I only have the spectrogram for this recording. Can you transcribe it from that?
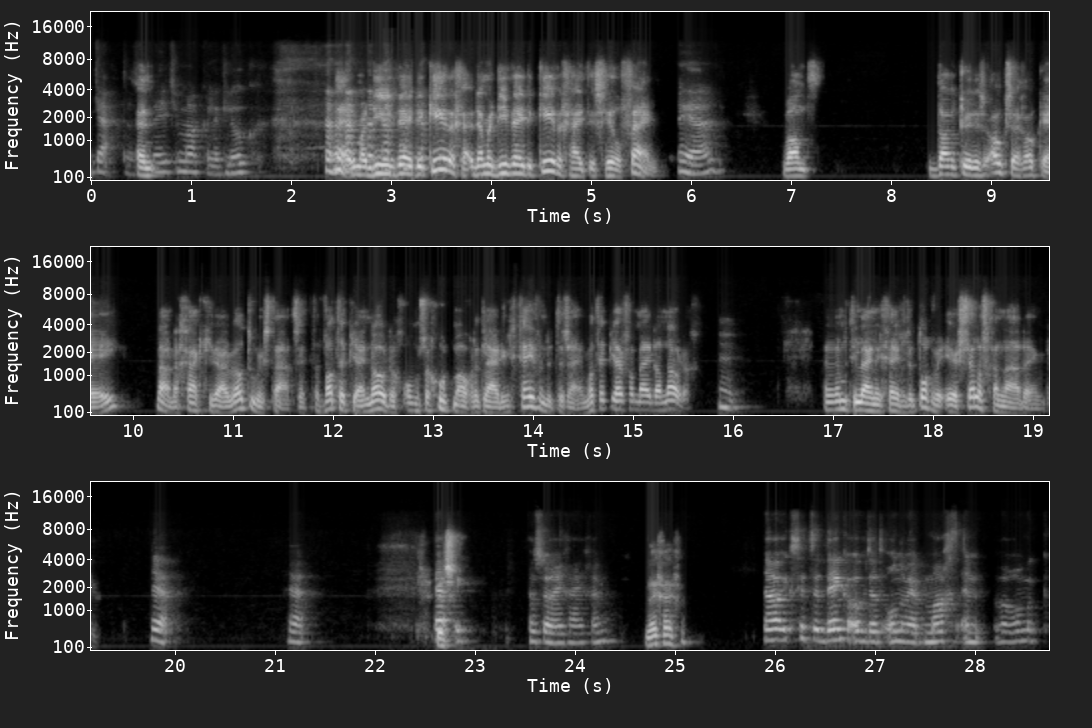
Ja, dat is een beetje makkelijk, Luke. Nee, maar die wederkerigheid, nee, maar die wederkerigheid is heel fijn. Ja. Want dan kun je dus ook zeggen: oké, nou dan ga ik je daar wel toe in staat zetten. Wat heb jij nodig om zo goed mogelijk leidinggevende te zijn? Wat heb jij van mij dan nodig? Hm. En dan moet die leidinggevende toch weer eerst zelf gaan nadenken. Ja. Ja. Dus, ik... oh, sorry, ga je? Nee, ga je gaan. Nou, ik zit te denken over dat onderwerp macht en waarom ik,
